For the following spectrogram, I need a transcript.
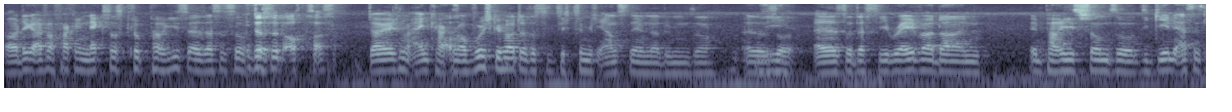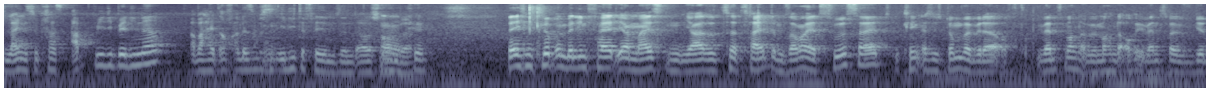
Aber Digga, einfach fucking Nexus Club Paris, also das ist so. Das wird auch krass. da werde ich mal einkacken, Auch- obwohl ich gehört habe, dass die sich ziemlich ernst nehmen da drüben so. Also Wie? so, also dass die Raver da in, in Paris schon so, die gehen erstens lange nicht so krass ab wie die Berliner, aber halt auch alles ein bisschen Elitefilm sind, aber schauen wir. Okay. Welchen Club in Berlin feiert ihr am meisten? Ja, also zur Zeit im Sommer jetzt Suicide. Klingt natürlich dumm, weil wir da auch Events machen, aber wir machen da auch Events, weil wir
